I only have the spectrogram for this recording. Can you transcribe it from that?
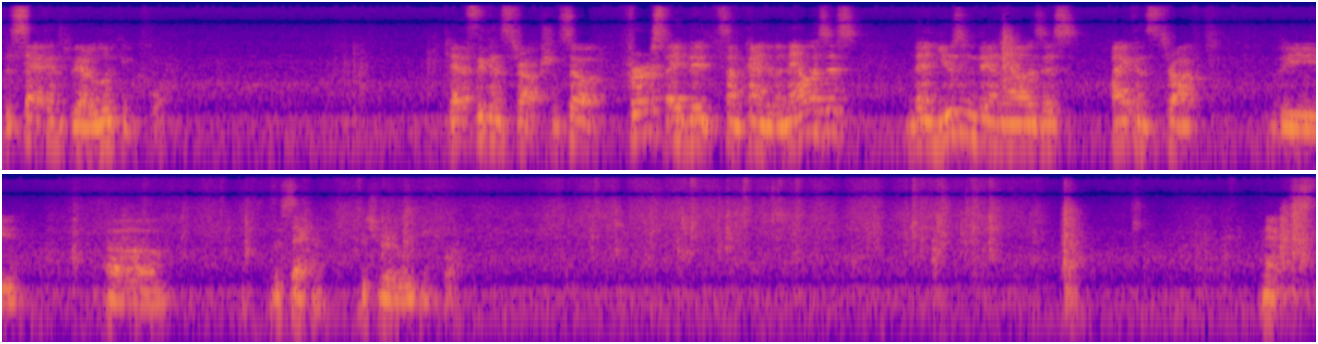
the secant we are looking for. That's the construction. So first I did some kind of analysis, then using the analysis I construct the uh, the secant which we are looking for. Next.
